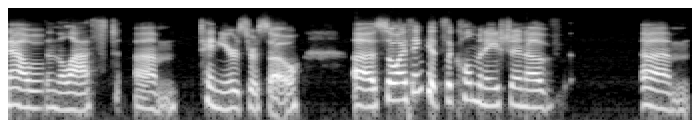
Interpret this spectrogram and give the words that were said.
now in the last um, 10 years or so. Uh, so I think it's a culmination of um,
